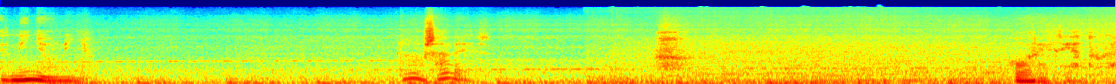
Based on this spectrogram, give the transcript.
¿Es niño o niño? No lo sabes. Pobre criatura.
